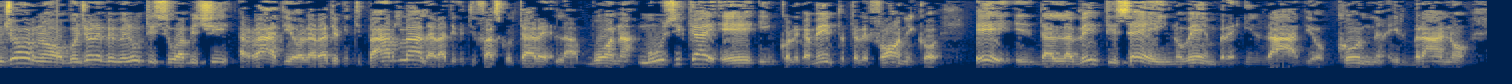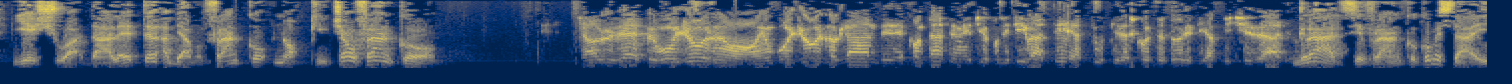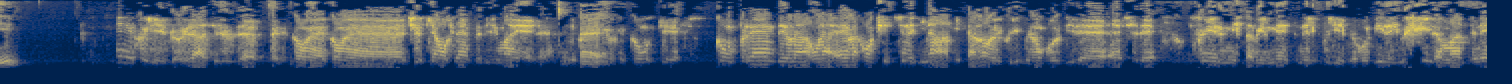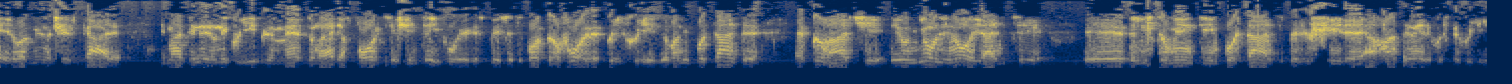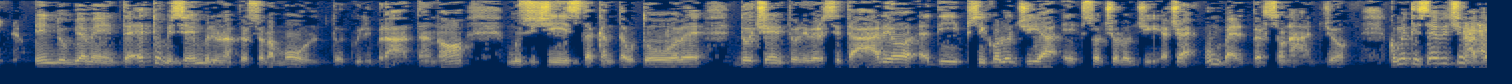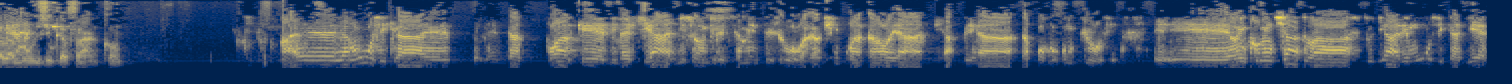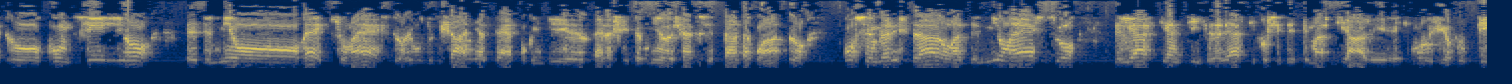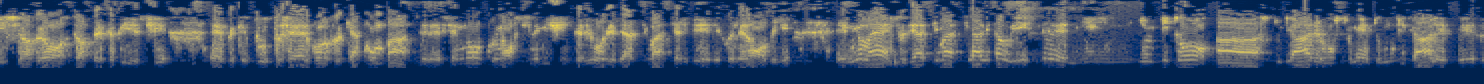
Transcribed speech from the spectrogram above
Buongiorno, buongiorno e benvenuti su ABC Radio, la radio che ti parla, la radio che ti fa ascoltare la buona musica e in collegamento telefonico e dal 26 novembre in radio con il brano Yeshua Dalet abbiamo Franco Nocchi. Ciao Franco! Ciao Giuseppe, buongiorno e un buongiorno grande con tanta energia positiva a te e a tutti gli ascoltatori di ABC Radio. Grazie Franco, come stai? In equilibrio, grazie Giuseppe, come, come cerchiamo sempre di rimanere. Eh. che, che, comprende una, una, è una concezione dinamica, no? l'equilibrio non vuol dire essere fermi stabilmente nell'equilibrio, vuol dire riuscire a mantenere o almeno cercare di mantenere un equilibrio in mezzo magari a forze centrifughe che spesso ti portano fuori da quell'equilibrio, ma l'importante è provarci e ognuno di noi ha in sé eh, degli strumenti importanti per riuscire a mantenere questo equilibrio. Indubbiamente, e tu mi sembri una persona molto equilibrata, no? Musicista, cantautore, docente universitario eh, di psicologia e sociologia, cioè un bel personaggio. Come ti sei avvicinato alla musica, Franco? Ma, eh, la musica è, è da qualche diversi anni, io sono diversamente giovane, ho 59 anni, appena da poco compiuti, e, e ho incominciato a studiare musica dietro consiglio eh, del mio vecchio maestro, avevo 12 anni al tempo, quindi eh, era circa il 1974, può sembrare strano, ma del mio maestro delle arti antiche, delle arti cosiddette marziali, etimologia bruttissima però sta per capirci, eh, perché tutto servono perché a combattere, se non con i nostri nemici interiori, le arti marziali vere, quelle nobili. E il mio maestro di arti marziali taoiste mi invitò a studiare uno strumento musicale per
